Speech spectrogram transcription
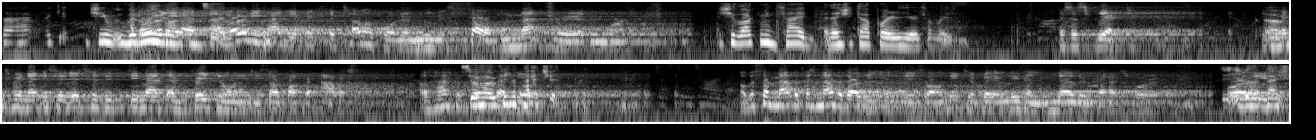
the heck? Like, she literally already, locked had, I've inside. already had to fix the teleporter room itself, and that sure doesn't work. She locked me inside, and then she teleported here for some reason. It's a script. It's Oh. meant to be an, it's, it's, it's the man's original anti-soft lock for Alyx. I'll have to So how can I door. patch it? Just in time. Oh, this map, this map is already edited, so I'll need to build at least another patch for it. You Or at gotta patch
